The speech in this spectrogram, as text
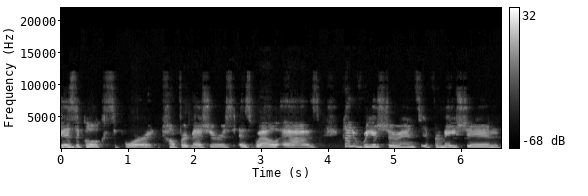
physical support, comfort measures, as well as kind of reassurance, information,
